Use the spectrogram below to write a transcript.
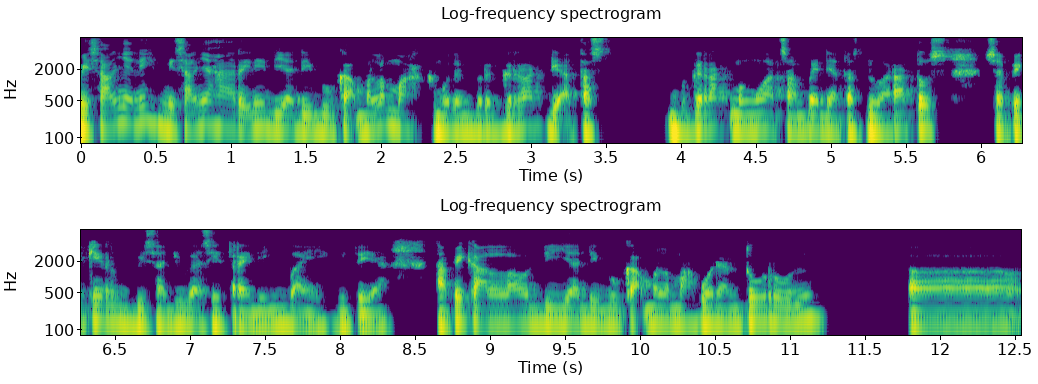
misalnya nih misalnya hari ini dia dibuka melemah kemudian bergerak di atas bergerak menguat sampai di atas 200 saya pikir bisa juga sih trading buy gitu ya tapi kalau dia dibuka melemah dan turun uh,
